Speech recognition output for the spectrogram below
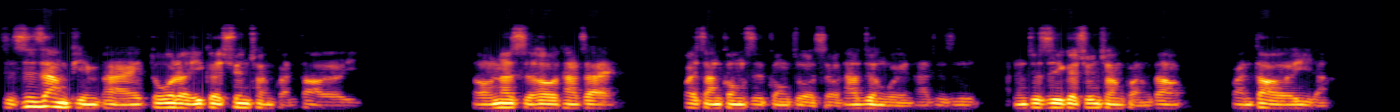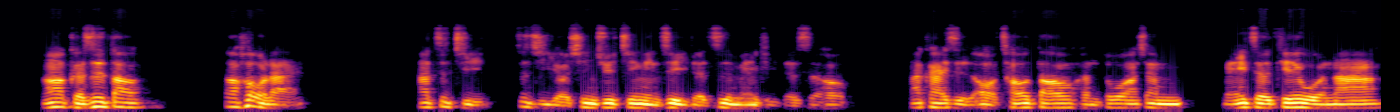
只是让品牌多了一个宣传管道而已。然后那时候他在外商公司工作的时候，他认为他就是可能就是一个宣传管道管道而已啦。然后可是到到后来，他自己自己有兴趣经营自己的自媒体的时候，他开始哦操刀很多啊，像每一则贴文啊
